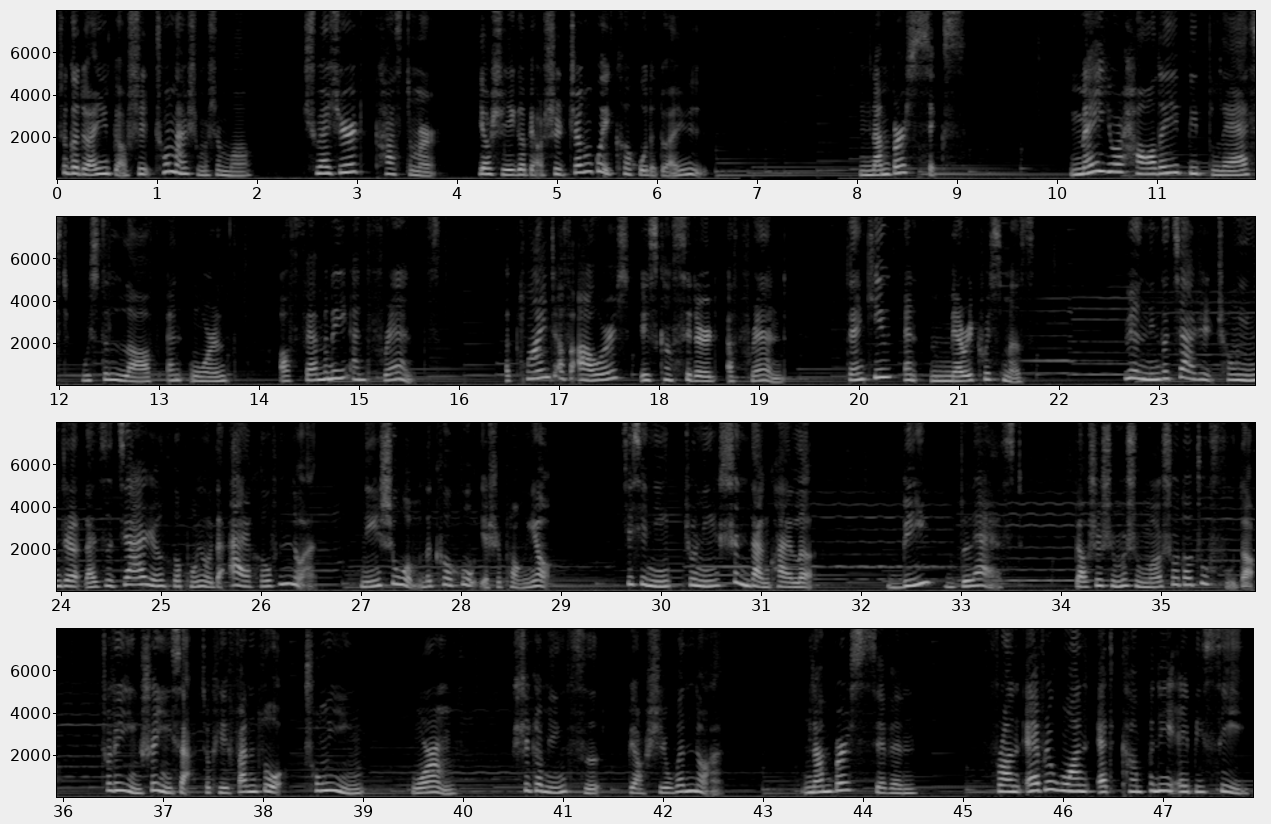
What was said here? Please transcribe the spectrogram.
这个短语表示充满什么什么。Treasured customer 又是一个表示珍贵客户的短语。Number six. May your holiday be blessed with the love and warmth of family and friends. A client of ours is considered a friend. Thank you and Merry Christmas. 愿您的假日充盈着来自家人和朋友的爱和温暖。您是我们的客户，也是朋友。谢谢您，祝您圣诞快乐。Be blessed，表示什么什么受到祝福的。这里引申一下，就可以翻作充盈。Warmth 是个名词，表示温暖。Number seven. From everyone at Company ABC,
